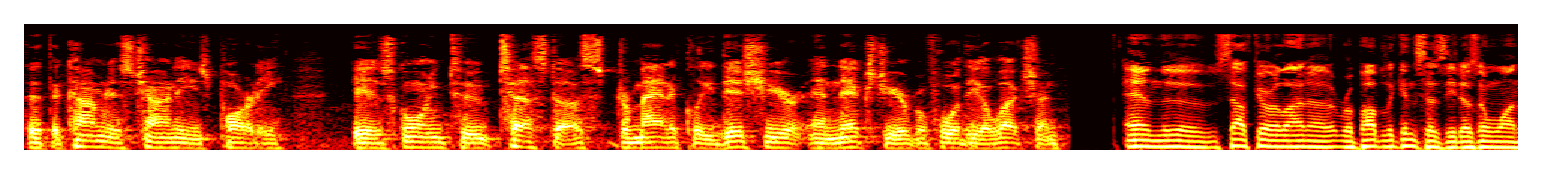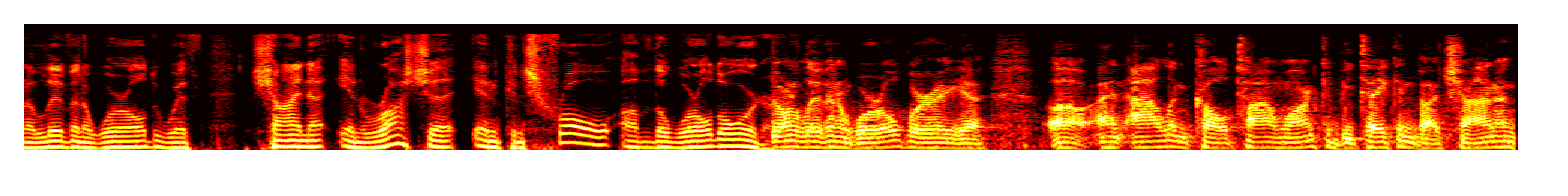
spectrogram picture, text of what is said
that the Communist Chinese Party is going to test us dramatically this year and next year before the election. And the South Carolina Republican says he doesn't want to live in a world with China and Russia in control of the world order. Don't live in a world where a, uh, uh, an island called Taiwan could be taken by China.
